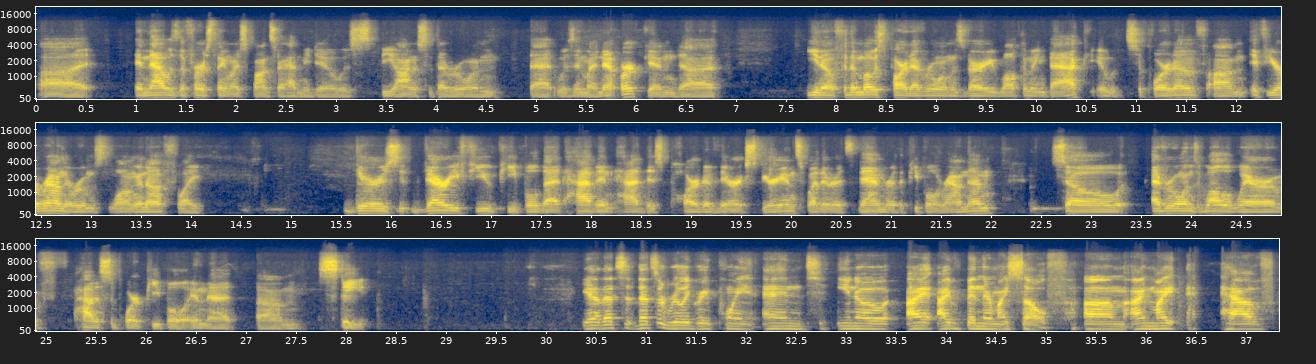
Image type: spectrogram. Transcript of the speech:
Uh and that was the first thing my sponsor had me do was be honest with everyone that was in my network and uh you know, for the most part, everyone was very welcoming back. It was supportive. Um, if you're around the rooms long enough, like there's very few people that haven't had this part of their experience, whether it's them or the people around them. So everyone's well aware of how to support people in that um, state. Yeah, that's that's a really great point, and you know, I I've been there myself. Um, I might have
